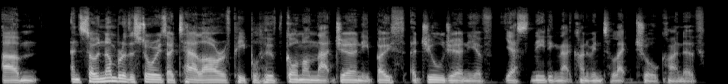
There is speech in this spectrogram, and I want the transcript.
Um, and so a number of the stories I tell are of people who've gone on that journey, both a dual journey of, yes, needing that kind of intellectual kind of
